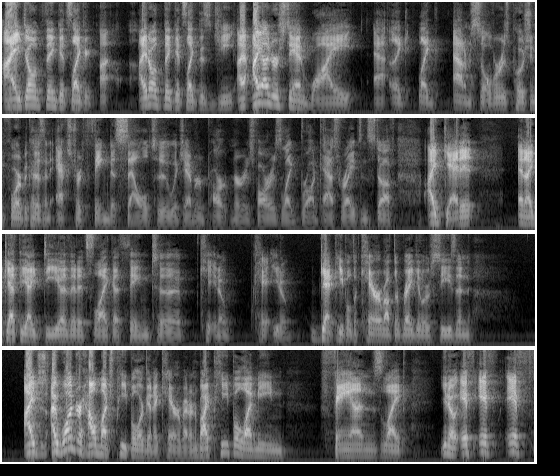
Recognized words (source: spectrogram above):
I don't think it's like I, I don't think it's like this gene. I, I understand why, uh, like like Adam Silver is pushing for it because it's an extra thing to sell to whichever partner as far as like broadcast rights and stuff. I get it, and I get the idea that it's like a thing to you know you know get people to care about the regular season. I just I wonder how much people are going to care about it. And by people, I mean fans. Like you know, if if if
